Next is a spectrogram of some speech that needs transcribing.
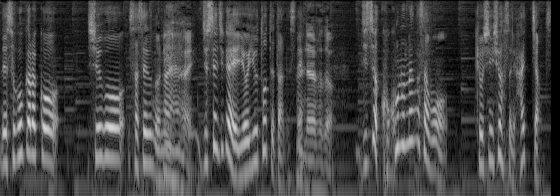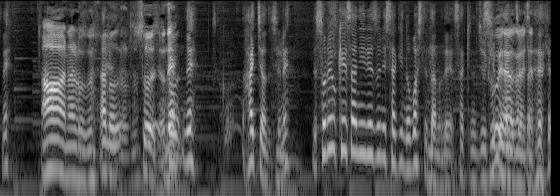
でそこからこう集合させるのに、はいはいはい。10センチぐらい余裕取ってたんですね、なるほど。実はここの長さも共振周波数に入っちゃうんですね。ああなるほど。あのそうですよね。のね入っちゃうんですよね、でそれを計算に入れずに先伸ばしてたので、さっきの19すごいメガ長くなった。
